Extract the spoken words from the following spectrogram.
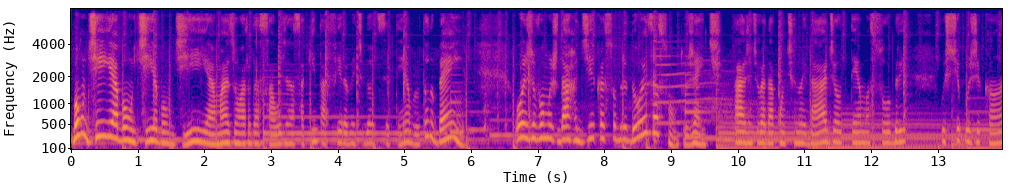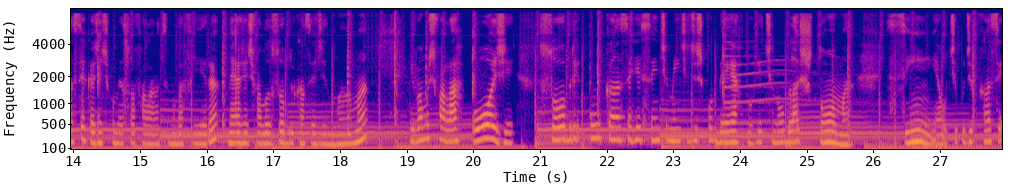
Bom dia, bom dia, bom dia. Mais uma Hora da Saúde nessa quinta-feira, 22 de setembro. Tudo bem? Hoje vamos dar dicas sobre dois assuntos, gente. Tá? A gente vai dar continuidade ao tema sobre os tipos de câncer que a gente começou a falar na segunda-feira, né? A gente falou sobre o câncer de mama e vamos falar hoje sobre um câncer recentemente descoberto, o retinoblastoma. Sim, é o tipo de câncer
